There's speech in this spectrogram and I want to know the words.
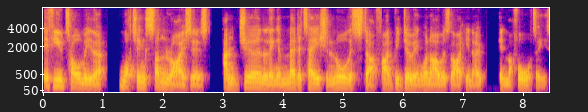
If you told me that watching sunrises and journaling and meditation and all this stuff I'd be doing when I was like, you know, in my 40s,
